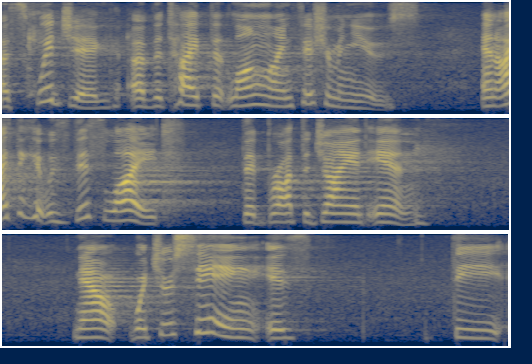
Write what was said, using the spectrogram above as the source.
a squid jig of the type that longline fishermen use. And I think it was this light that brought the giant in. Now, what you're seeing is the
